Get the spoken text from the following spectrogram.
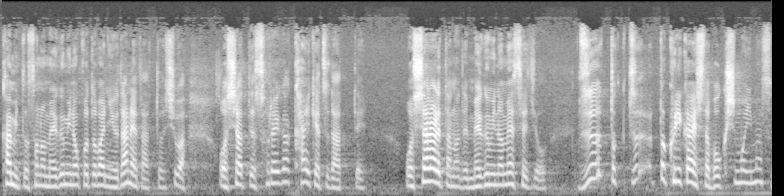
神とその恵みの言葉に委ねたと主はおっしゃってそれが解決だっておっしゃられたので恵みのメッセージをずっとずっと繰り返した牧師もいます。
